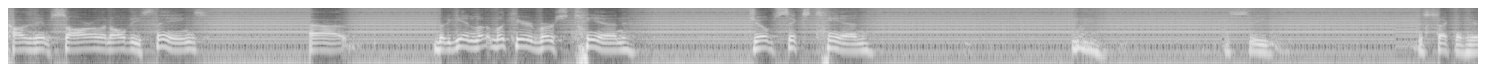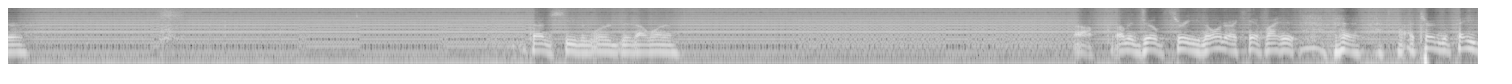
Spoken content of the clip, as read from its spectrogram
causing him sorrow and all these things. Uh, but again, look, look here at verse 10, Job 6.10. Let's see. Just a second here. I'm trying to see the word that I want to. Oh, I'm in Job 3. No wonder I can't find it. I turned the page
